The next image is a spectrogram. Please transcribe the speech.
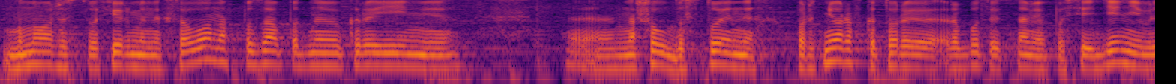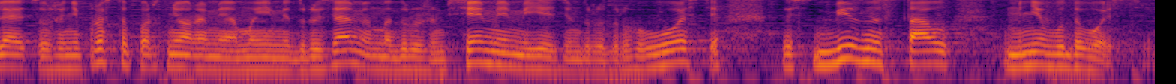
множество фирменных салонов по Западной Украине. Э, Нашел достойных партнеров, которые работают с нами по сей день, являются уже не просто партнерами, а моими друзьями. Мы дружим с семьями, ездим друг к другу в гости. То есть бизнес стал мне в удовольствие.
